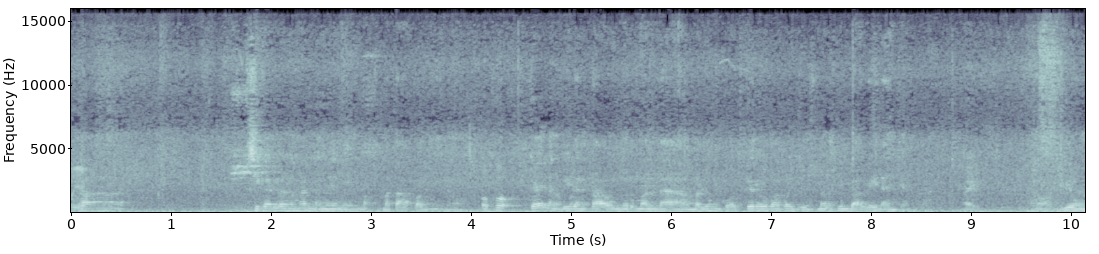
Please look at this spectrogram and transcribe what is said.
kuya? Ah, si Carla naman, ano yan eh, ma- matapang eh, no? Opo. Kaya lang, bilang tao normal na malungkot, pero Papa Jones, malaking bagay na andyan ka. Ay. Oh, yung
